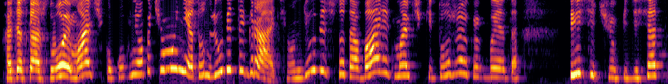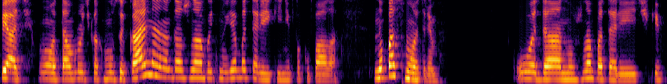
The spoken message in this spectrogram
Хотя скажут, ой, мальчику кухню, а почему нет? Он любит играть, он любит что-то варит, мальчики тоже как бы это... 1055. Вот, там вроде как музыкальная она должна быть, но я батарейки не покупала. Ну, посмотрим. Ой, да, нужна батареечки.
